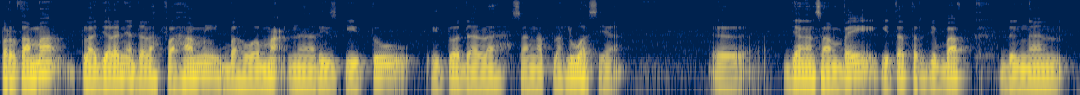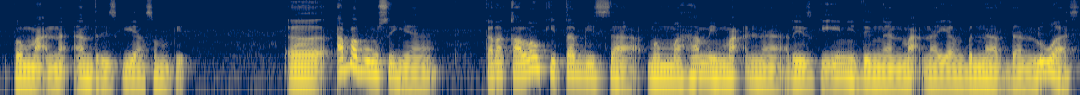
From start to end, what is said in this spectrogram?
Pertama, pelajarannya adalah fahami bahwa makna rizki itu itu adalah sangatlah luas ya. E, jangan sampai kita terjebak dengan pemaknaan rizki yang sempit. E, apa fungsinya? Karena kalau kita bisa memahami makna rizki ini dengan makna yang benar dan luas,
